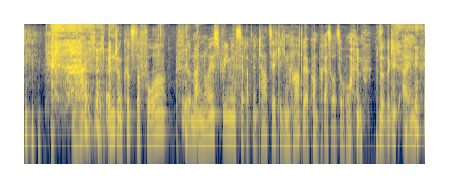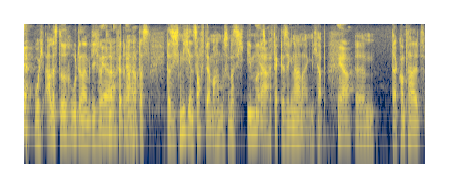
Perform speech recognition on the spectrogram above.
ja, ich, ich, bin schon kurz davor, für mein neues Streaming-Setup mir tatsächlich einen Hardware-Kompressor zu holen. Also wirklich einen, wo ich alles durchroute und dann wirklich ja, Knöpfe dran ja. habe, dass, dass ich es nicht in Software machen muss, sondern dass ich immer ja. das perfekte Signal eigentlich habe. Ja. Ähm, da kommt halt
